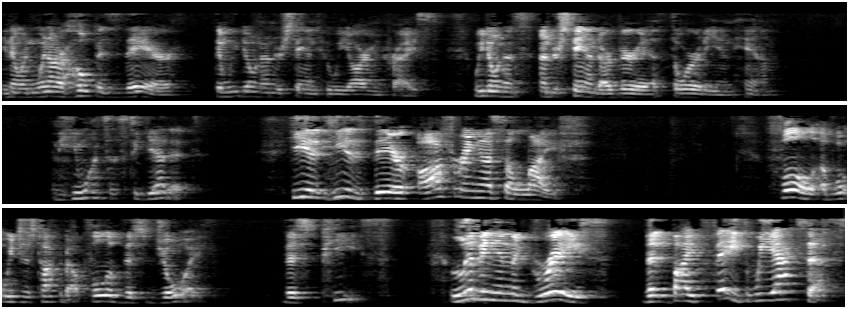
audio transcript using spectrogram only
You know, and when our hope is there, then we don't understand who we are in Christ. We don't understand our very authority in Him. He wants us to get it. He is, he is there offering us a life full of what we just talked about, full of this joy, this peace, living in the grace that by faith we accessed.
